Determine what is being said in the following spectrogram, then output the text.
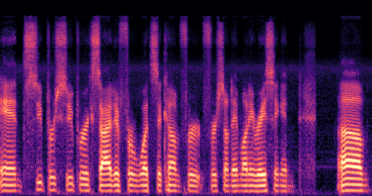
and super, super excited for what's to come for, for Sunday Money Racing. And, um,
